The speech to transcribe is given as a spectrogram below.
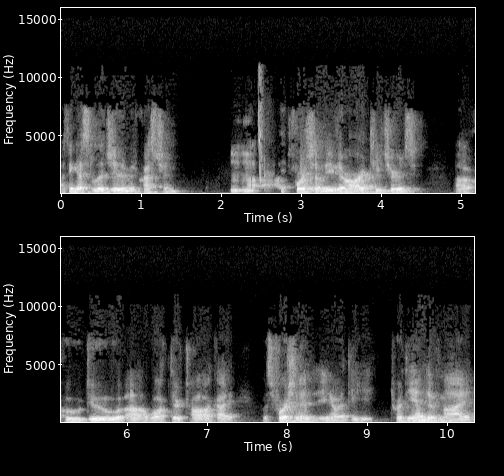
I think that's a legitimate question. Mhm. Fortunately, there are teachers uh, who do uh, walk their talk. I was fortunate, you know, at the toward the end of my,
